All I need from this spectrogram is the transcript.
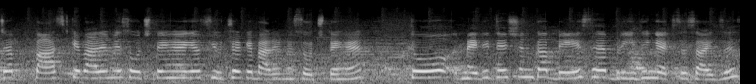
जब पास्ट के बारे में सोचते हैं या फ्यूचर के बारे में सोचते हैं तो मेडिटेशन का बेस है breathing exercises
